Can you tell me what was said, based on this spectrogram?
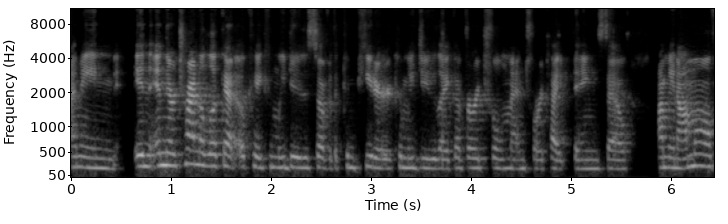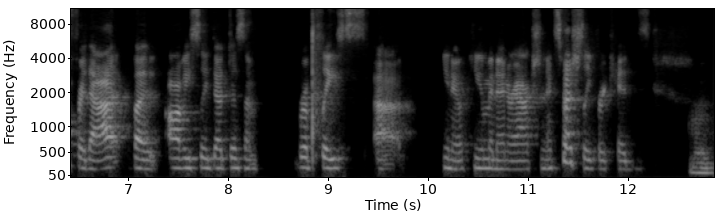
i mean and, and they're trying to look at okay can we do this over the computer can we do like a virtual mentor type thing so i mean i'm all for that but obviously that doesn't replace uh, you know human interaction especially for kids Mm.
